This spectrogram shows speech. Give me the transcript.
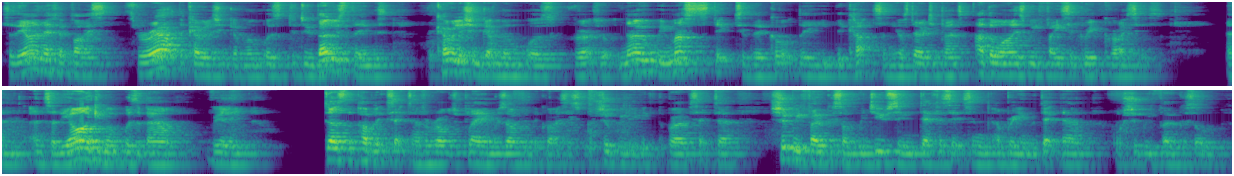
So the IMF advice throughout the coalition government was to do those things. The coalition government was no, we must stick to the, the, the cuts and the austerity plans, otherwise we face a Greek crisis. And, and so the argument was about really does the public sector have a role to play in resolving the crisis, or should we leave it to the private sector? Should we focus on reducing deficits and, and bringing the debt down, or should we focus on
